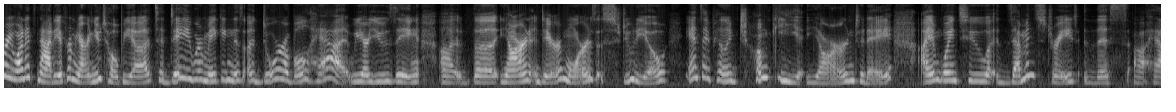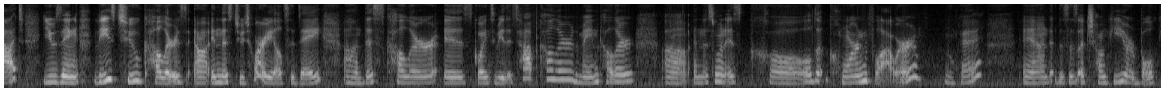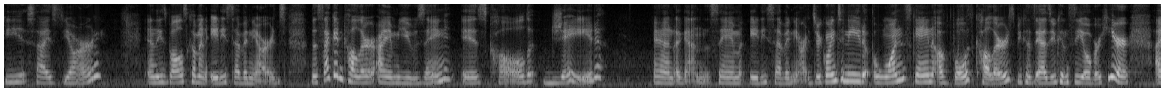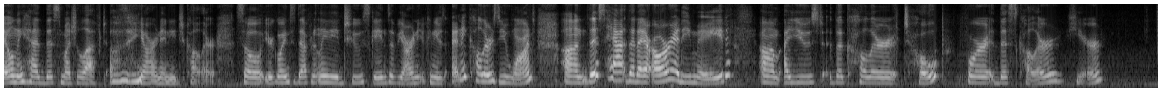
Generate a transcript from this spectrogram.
everyone, it's Nadia from YARNutopia. Today we're making this adorable hat. We are using uh, the yarn Deramores Studio anti-pilling chunky yarn today. I am going to demonstrate this uh, hat using these two colors uh, in this tutorial today. Uh, this color is going to be the top color, the main color, uh, and this one is called Cornflower. Okay and this is a chunky or bulky sized yarn and these balls come in 87 yards. The second color I am using is called Jade and again the same 87 yards. You're going to need one skein of both colors because as you can see over here I only had this much left of the yarn in each color. So you're going to definitely need two skeins of yarn. You can use any colors you want. On this hat that I already made um, I used the color taupe for this color here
